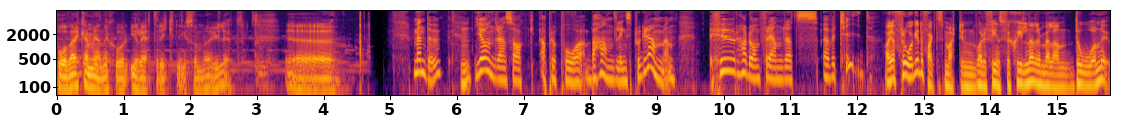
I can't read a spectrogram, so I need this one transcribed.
påverka människor i rätt riktning som möjligt. Eh, Men du, jag undrar en sak apropå behandlingsprogrammen. Hur har de förändrats över tid? Ja, jag frågade faktiskt Martin vad det finns för skillnader mellan då och nu.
